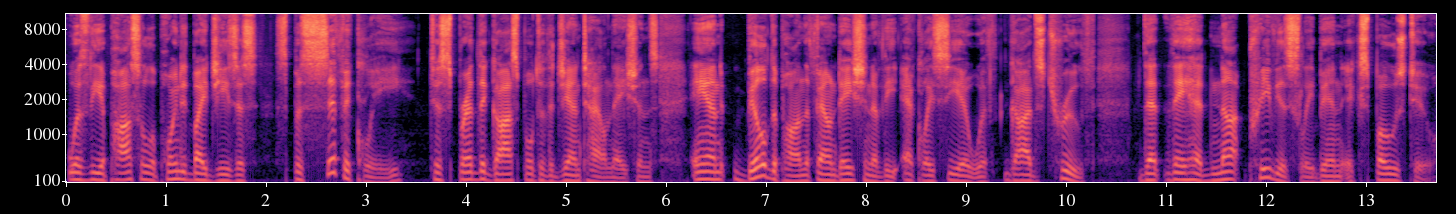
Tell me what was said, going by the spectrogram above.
was the apostle appointed by Jesus specifically to spread the gospel to the Gentile nations and build upon the foundation of the ecclesia with God's truth that they had not previously been exposed to.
